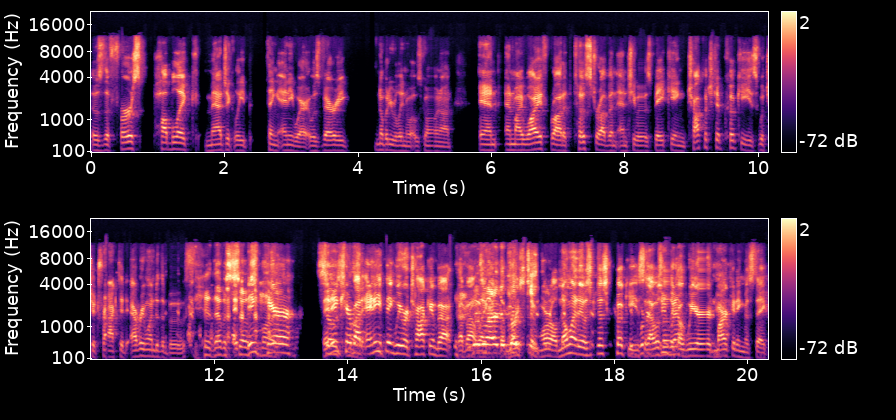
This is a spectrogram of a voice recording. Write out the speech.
It was the first public Magic Leap thing anywhere. It was very nobody really knew what was going on. And and my wife brought a toaster oven and she was baking chocolate chip cookies, which attracted everyone to the booth. That was They so didn't smart. care. They didn't care about anything we were talking about about like the the virtual cookies. world. No one. It was just cookies. So that was worked too like a weird marketing mistake.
